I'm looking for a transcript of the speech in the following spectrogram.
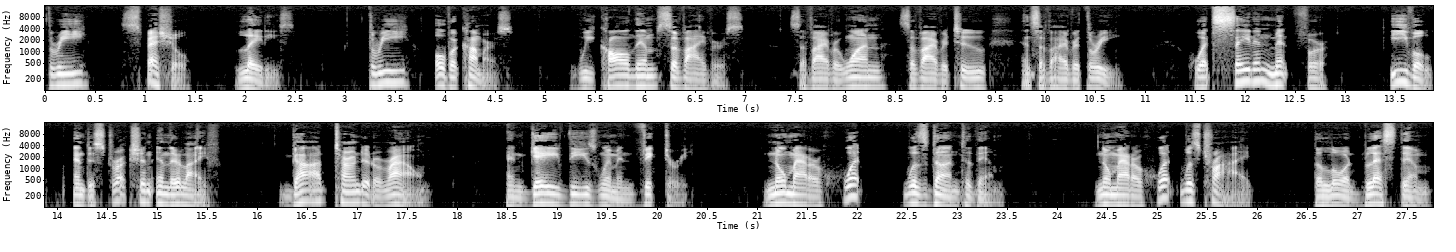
three special ladies, three overcomers. We call them survivors Survivor 1, Survivor 2, and Survivor 3, what Satan meant for evil and destruction in their life, God turned it around and gave these women victory, no matter what was done to them, no matter what was tried, the Lord blessed them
